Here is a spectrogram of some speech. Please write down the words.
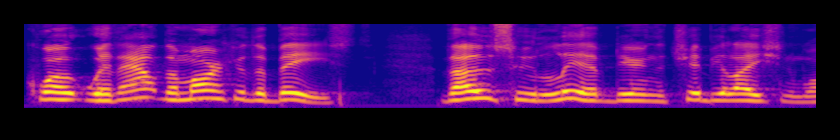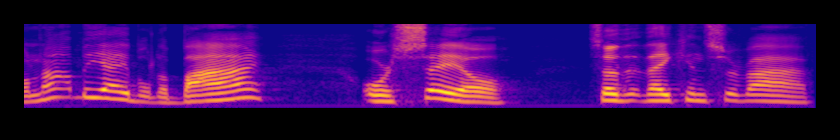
Quote, without the mark of the beast, those who live during the tribulation will not be able to buy or sell so that they can survive.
